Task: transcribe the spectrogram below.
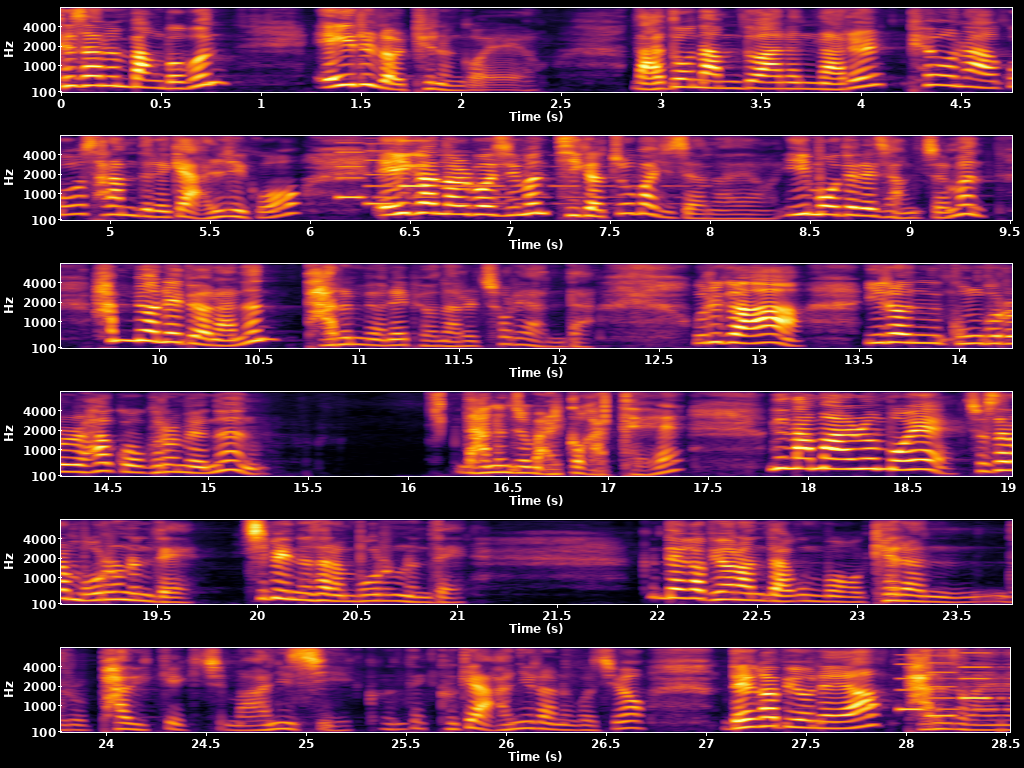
그 사는 방법은 A를 넓히는 거예요. 나도 남도 아는 나를 표현하고 사람들에게 알리고 A가 넓어지면 D가 좁아지잖아요. 이 모델의 장점은 한 면의 변화는 다른 면의 변화를 초래한다. 우리가 이런 공부를 하고 그러면은 나는 좀 알 것 같아. 근데 나만 알면 뭐해? 저 사람 모르는데 집에 있는 사람 모르는데 그 내가 변한다고 뭐 계란으로 바위 깨겠지만 아니지. 그런데 그게 아니라는 거죠. 내가 변해야 다른 사람이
